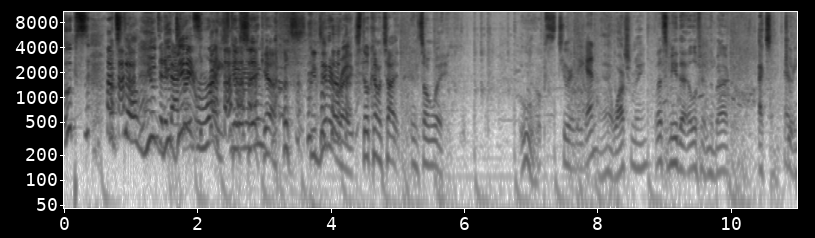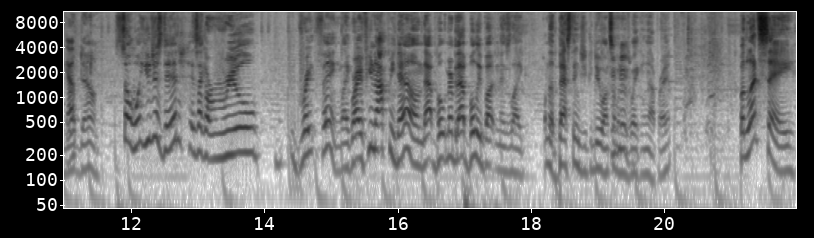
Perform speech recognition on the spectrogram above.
Oh, oops. but still, you Did it you did it right. You know what I mean? yeah. You did it right. Still kind of tight in its own way. oops, too early again. Yeah, watch me. That's me, that elephant in the back. Excellent. There we go. rubbed down. So what you just did is like a real great thing. Like, right, if you knock me down, that bull, remember that bully button is like one of the best things you can do on someone who's mm-hmm. waking up, right? But let's say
